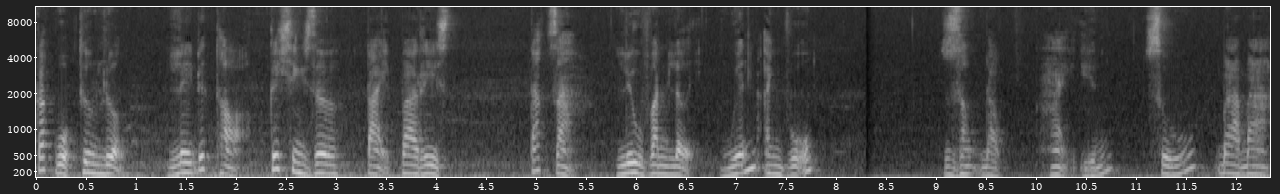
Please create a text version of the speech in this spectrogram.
Các cuộc thương lượng Lê Đức Thọ, Kissinger tại Paris. Tác giả Lưu Văn Lợi, Nguyễn Anh Vũ. Giọng đọc Hải Yến số 33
